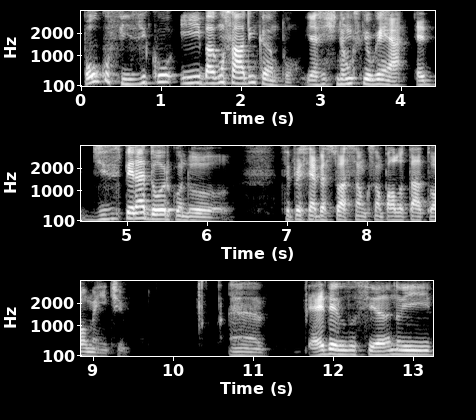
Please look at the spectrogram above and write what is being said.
pouco físico e bagunçado em campo. E a gente não conseguiu ganhar. É desesperador quando você percebe a situação que o São Paulo está atualmente. Uh, Éder, Luciano e,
